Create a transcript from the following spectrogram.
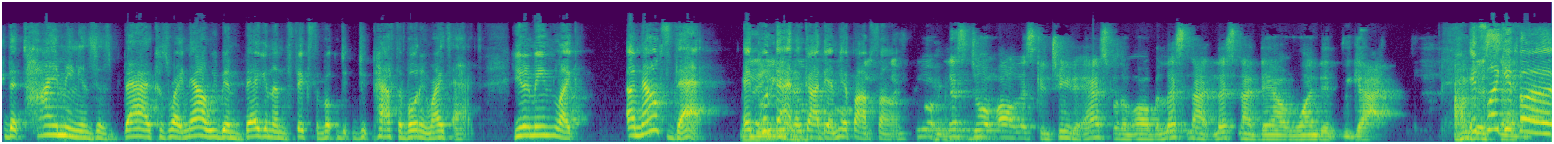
the timing is just bad because right now we've been begging them to fix the to pass the Voting Rights Act. You know what I mean? Like announce that and put that in a goddamn hip hop song. Let's do, let's do them all. Let's continue to ask for them all, but let's not let's not down one that we got. I'm it's like saying. if uh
